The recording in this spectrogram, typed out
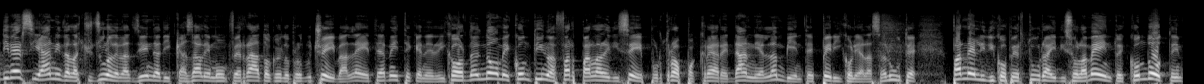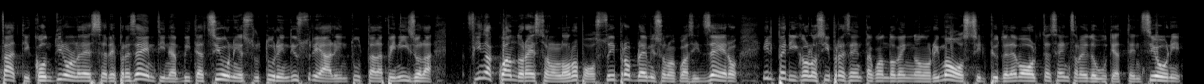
diversi anni dalla chiusura dell'azienda di Casale Monferrato che lo produceva, l'Eternit, che ne ricorda il nome, continua a far parlare di sé e purtroppo a creare danni all'ambiente e pericoli alla salute. Pannelli di copertura ed isolamento e condotte infatti continuano ad essere presenti in abitazioni e strutture industriali in tutta la penisola. Fino a quando restano al loro posto i problemi sono quasi zero, il pericolo si presenta quando vengono rimossi, il più delle volte senza le dovute attenzioni.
